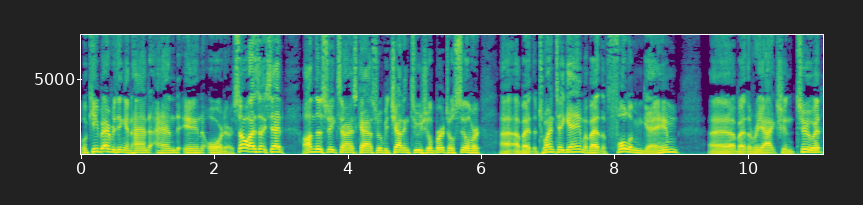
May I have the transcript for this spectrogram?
will keep everything in hand and in order. So as I said on this week's Arscast, we'll be chatting to Gilberto Silva uh, about the Twente game, about the Fulham game. Uh, about the reaction to it.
